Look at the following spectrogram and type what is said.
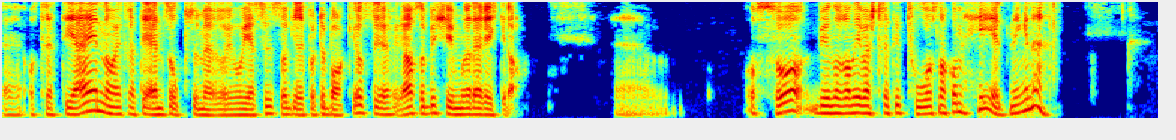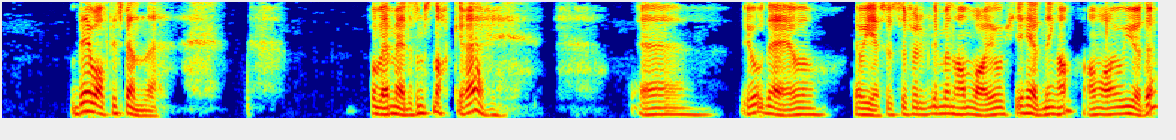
eh, og 31, og i 31 så oppsummerer jo Jesus og griper tilbake og sier ja, så bekymrer dere ikke, da. Eh, og så begynner han i vers 32 å snakke om hedningene. Det er jo alltid spennende. For hvem er det som snakker her? Eh, jo, det er jo det er jo Jesus, selvfølgelig, men han var jo ikke hedning, han. Han var jo jøde.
